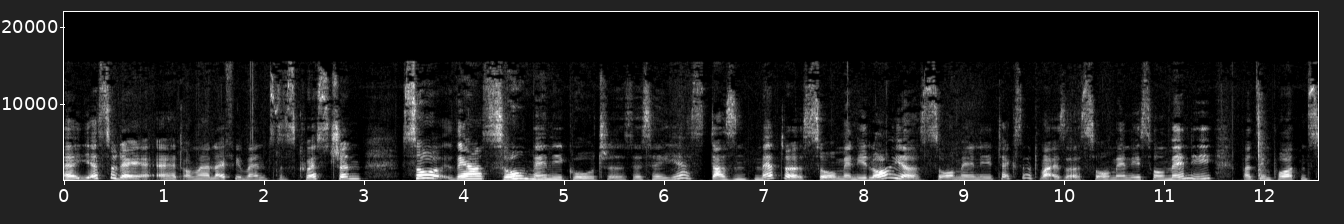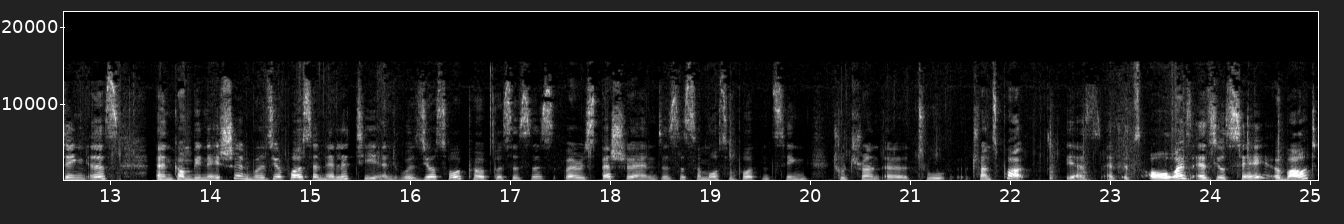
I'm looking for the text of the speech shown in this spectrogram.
uh, yesterday I had on my live event this question. So there are so many coaches. They say yes, doesn't matter. So many lawyers, so many tax advisors, so many, so many. But the important thing is in combination with your personality and with your soul purpose. This is very special, and this is the most important thing to tran- uh, to transport. Yes, and it's always, as you say, about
